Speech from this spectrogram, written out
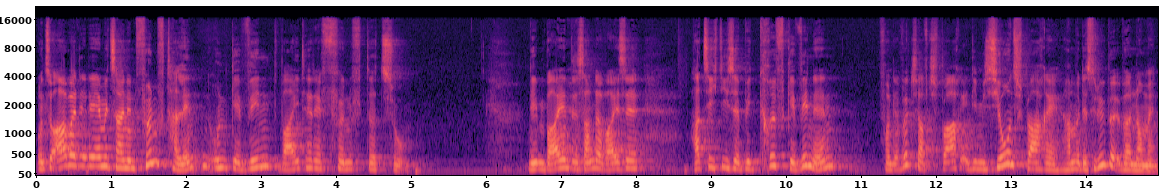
Und so arbeitet er mit seinen fünf Talenten und gewinnt weitere fünf dazu. Nebenbei, interessanterweise, hat sich dieser Begriff gewinnen von der Wirtschaftssprache in die Missionssprache, haben wir das rüber übernommen.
